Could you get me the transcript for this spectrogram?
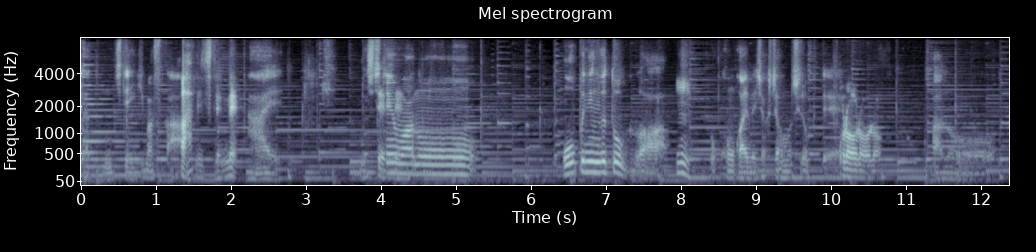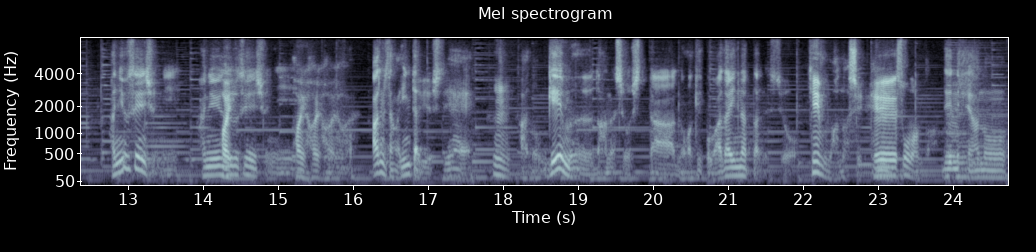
じゃあ日点いきますか。あ、日点ね。はい。日点はあのーオープニングトークがうん。今回めちゃくちゃ面白くて、おらおらおら。あのー羽生選手に、羽生結弦選手に、はいはいはいは安住さんがインタビューして、い。うん。あのゲームの話をしたのが結構話題になったんですよ。ゲームの話？へえ、うんそうなんだ。でね、あの、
